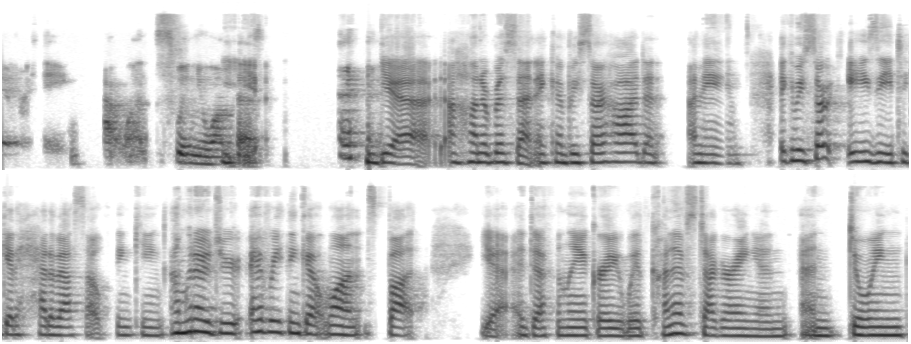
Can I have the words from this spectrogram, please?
everything at once when you're one person yeah, 100%. It can be so hard. And I mean, it can be so easy to get ahead of ourselves thinking, I'm going to do everything at once. But yeah, I definitely agree with kind of staggering and, and doing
